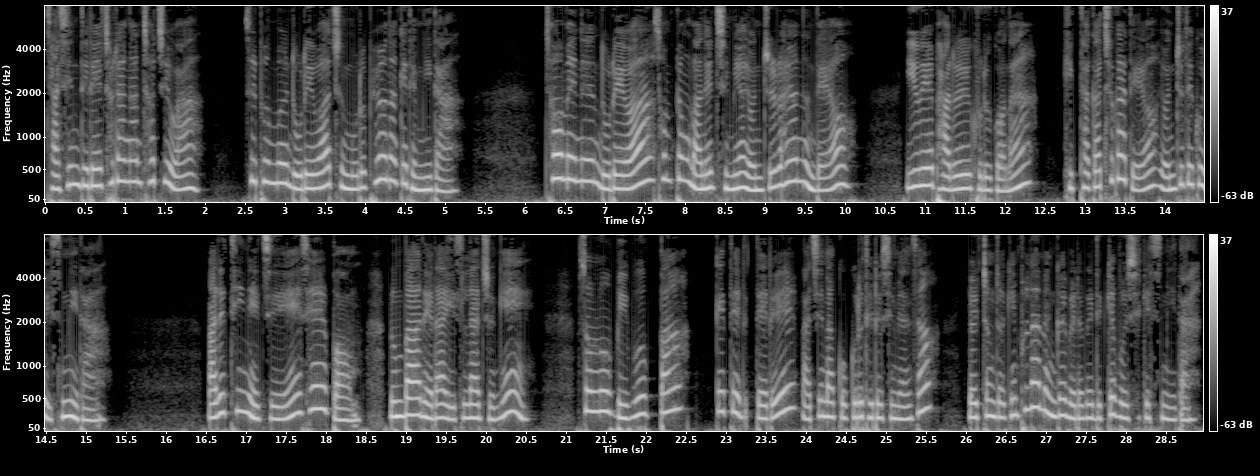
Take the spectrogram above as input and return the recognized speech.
자신들의 처량한 처지와 슬픔을 노래와 춤으로 표현하게 됩니다. 처음에는 노래와 손뼉만을 치며 연주를 하였는데요. 이후에 발을 구르거나 기타가 추가되어 연주되고 있습니다. 마르티네즈의 새 앨범 룸바데라 이슬라 중에 솔로 바 깨테르테를 마지막 곡으로 들으시면서 열정적인 플라멩고의 매력을 느껴보시겠습니다.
